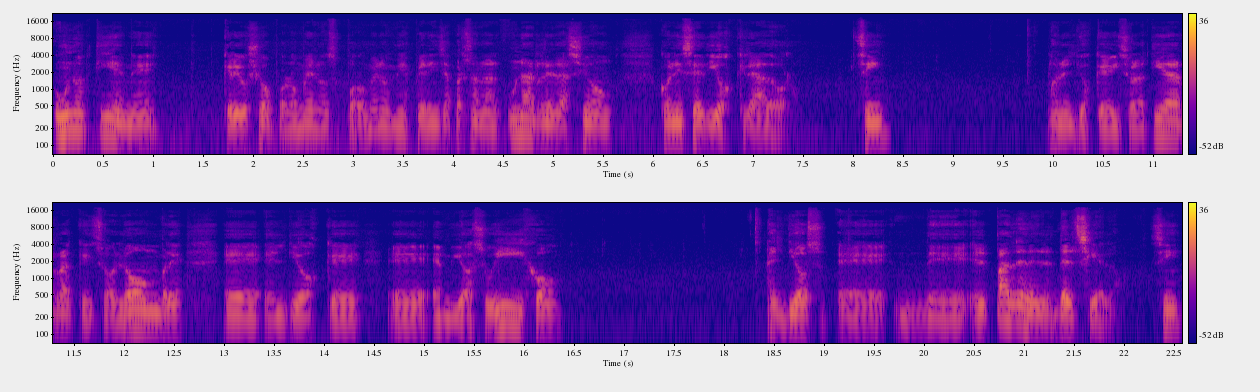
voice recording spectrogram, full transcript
uno tiene, creo yo por lo menos, por lo menos mi experiencia personal, una relación con ese Dios creador, ¿sí? Con el Dios que hizo la tierra, que hizo el hombre, eh, el Dios que eh, envió a su Hijo, el Dios eh, de, el Padre del, del cielo, ¿sí?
